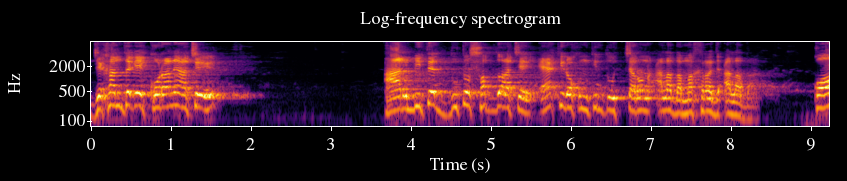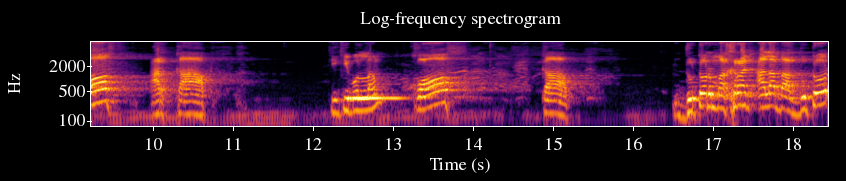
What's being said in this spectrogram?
যেখান থেকে কোরআনে আছে, আরবিতে দুটো শব্দ আছে, একই রকম কিন্তু উচ্চারণ আলাদা, মাখরাজ আলাদা। কফ আর কাপ। কি কি বললাম? কফ, কাপ। দুটোর মাখরাজ আলাদা, দুটোর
